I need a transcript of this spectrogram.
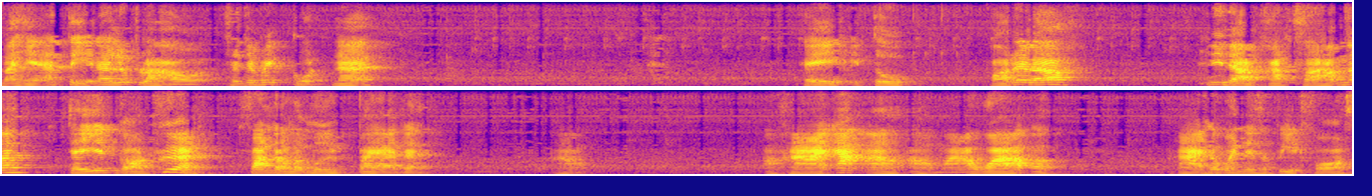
นายเห็นอันติได้หรือเปล่า ฉันจะไม่กดนะ เฮ้ยไอตูบพอได้แล้ว นี่ดาบขัดสามนะ ใจเย็นก่อนเพื่อน ฟันดอกละหมื่นแปดอะอ้าวอ้าหายอ้าวอ้าวอ้าวหมาว้าวอะหายเข้าไปในสปีดฟอร์ส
